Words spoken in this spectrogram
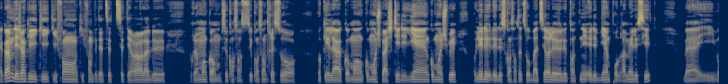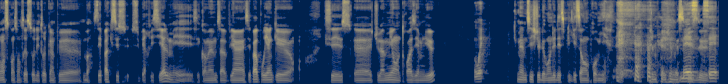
y a quand même des gens qui, qui, qui font, qui font peut-être cette, cette erreur-là de vraiment comme se, concentrer, se concentrer sur, OK, là, comment, comment je peux acheter des liens, comment je peux, au lieu de, se concentrer sur bâtir le, contenu et de bien programmer le site, ben, ils vont se concentrer sur des trucs un peu, euh, bon, c'est pas que c'est superficiel, mais c'est quand même, ça vient, c'est pas pour rien que c'est, euh, tu l'as mis en troisième lieu. Oui. Même si je te demandais d'expliquer ça en premier. je, Mais c'est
